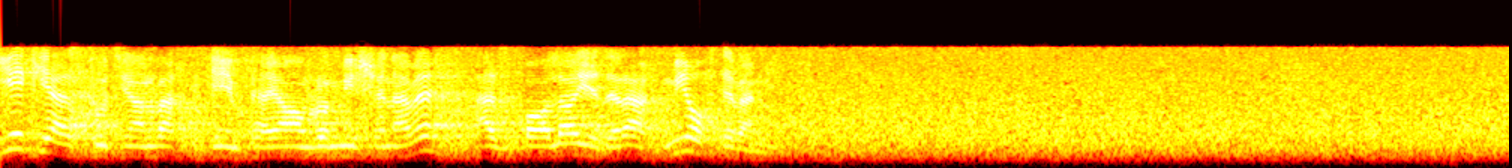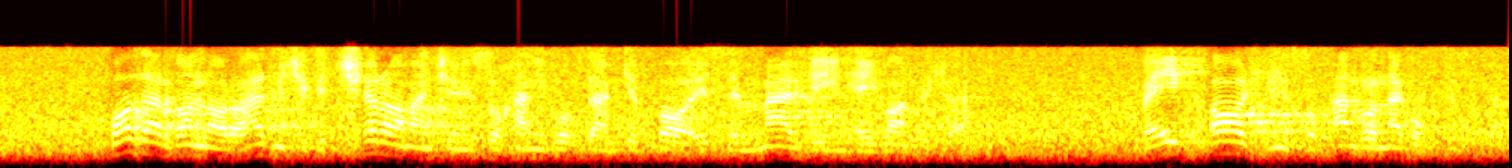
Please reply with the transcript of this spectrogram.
یکی از توتیان وقتی که این پیام رو میشنوه از بالای درخت میفته و می بازرگان ناراحت میشه که چرا من چنین سخنی گفتم که باعث مرگ این حیوان بشه. و ای کاش این سخن رو نگفته بودم.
